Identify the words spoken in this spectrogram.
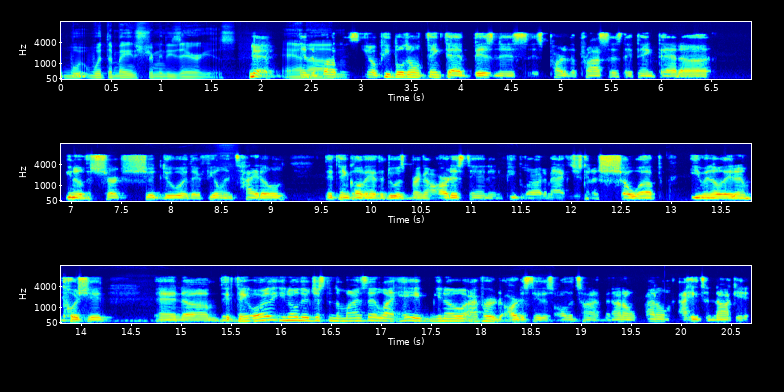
w- with the mainstream in these areas. Yeah, and, and the um, problem is, you know, people don't think that business is part of the process. They think that uh, you know, the church should do it. They feel entitled they think all they have to do is bring an artist in and people are automatically just going to show up even though they didn't push it and um, they think, or you know, they're just in the mindset like, hey, you know, I've heard artists say this all the time, and I don't, I don't, I hate to knock it,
